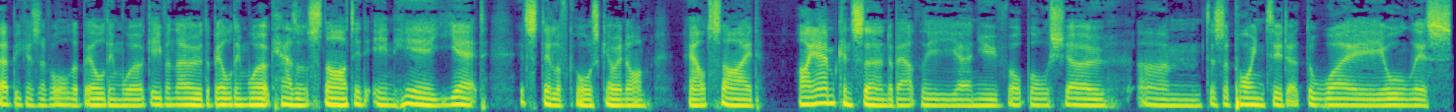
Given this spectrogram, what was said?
uh, because of all the building work. Even though the building work hasn't started in here yet, it's still, of course, going on outside. I am concerned about the uh, new football show. I'm disappointed at the way all this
